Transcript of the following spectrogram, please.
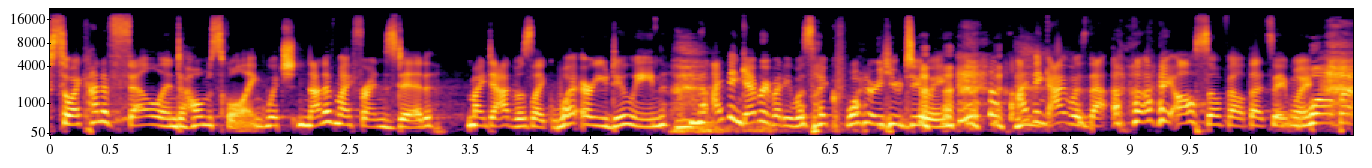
So I kind of fell into homeschooling, which none of my friends did my dad was like, What are you doing? I think everybody was like, What are you doing? I think I was that. I also felt that same way. Well, but,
